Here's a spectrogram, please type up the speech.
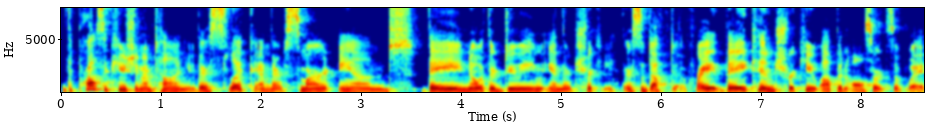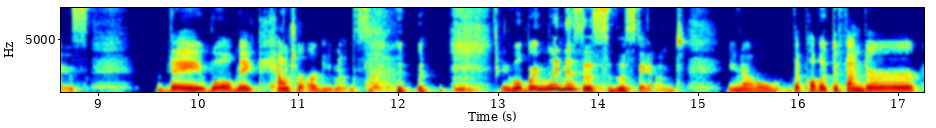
the prosecution, I'm telling you, they're slick and they're smart and they know what they're doing and they're tricky. They're seductive, right? They can trick you up in all sorts of ways. They will make counter arguments. they will bring witnesses to the stand. You know, the public defender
